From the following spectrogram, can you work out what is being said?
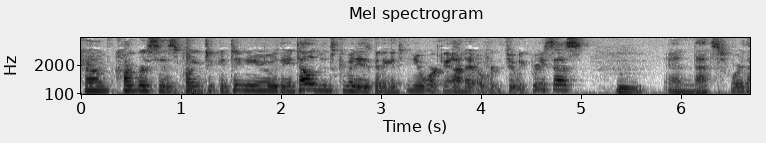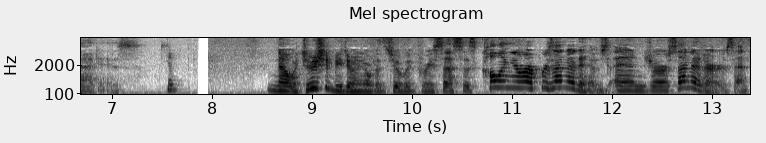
con- Congress is going to continue, the Intelligence Committee is going to continue working on it over the two week recess, Hmm. and that's where that is. Yep. Now, what you should be doing over the two week recess is calling your representatives and your senators and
